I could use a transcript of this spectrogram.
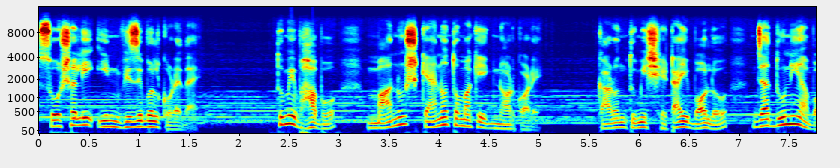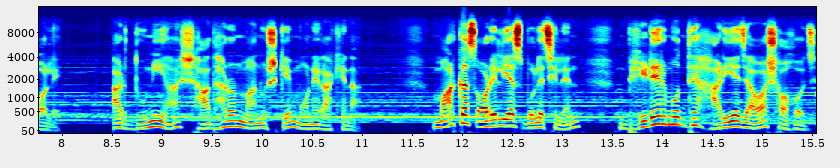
সোশ্যালি ইনভিজিবল করে দেয়। তুমি ভাবো, মানুষ কেন তোমাকে ইগনোর করে? কারণ তুমি সেটাই বলো যা দুনিয়া বলে। আর দুনিয়া সাধারণ মানুষকে মনে রাখে না। মার্কাস অরেলিয়াস বলেছিলেন, ভিড়ের মধ্যে হারিয়ে যাওয়া সহজ,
